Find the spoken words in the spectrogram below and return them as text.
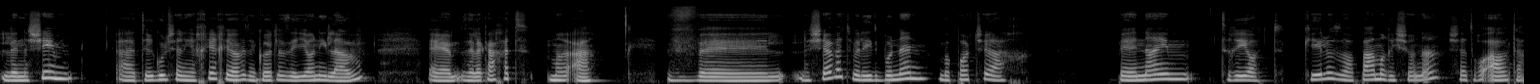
לנשים, התרגול שאני הכי הכי אוהבת, אני קוראת לזה יוני לאב, זה לקחת מראה ולשבת ולהתבונן בפוט שלך בעיניים טריות, כאילו זו הפעם הראשונה שאת רואה אותה.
